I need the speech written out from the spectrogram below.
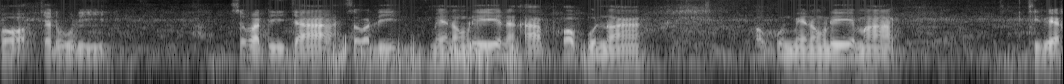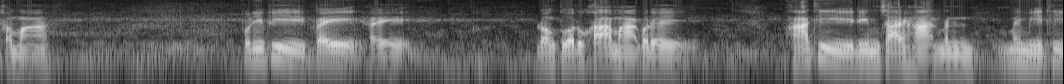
ก็จะดูดี สวัสดีจ้า สวัสดีแม่น้องเลนะครับ ขอบคุณนะ ขอบคุณแม่น้องเลมาก ที่แวะเข้ามา พอดีพี่ไปไอลองตัวลูกค้ามาก็เลย หาที่ริมชายหาดมันไม่มีที่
